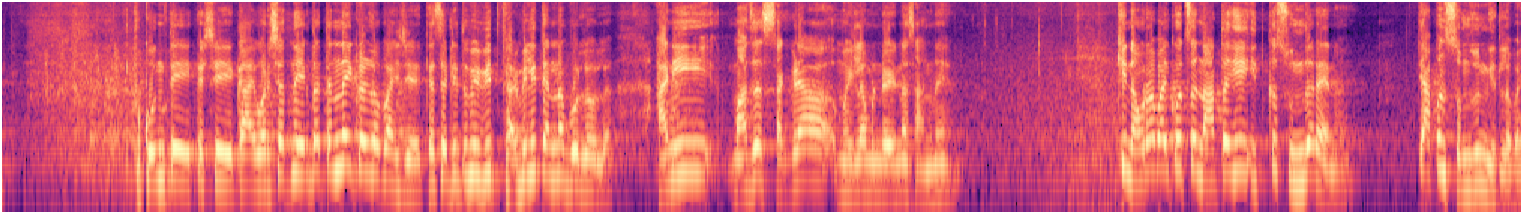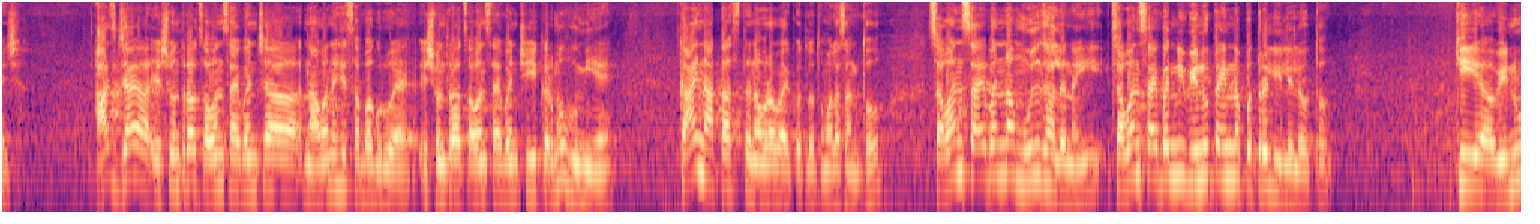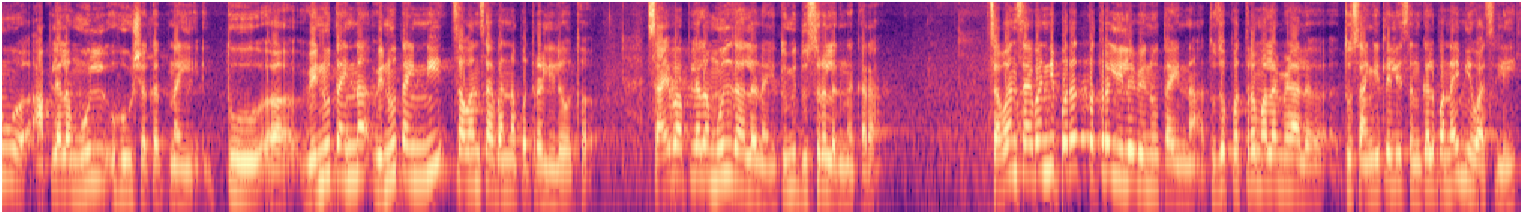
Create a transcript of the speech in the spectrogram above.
तू कोणते कसे काय वर्षातनं एकदा त्यांनाही कळलं पाहिजे. त्यासाठी तुम्ही विथ फॅमिली त्यांना बोलवलं. आणि माझं सगळ्या महिला मंडळींना सांगणं आहे की नवरा बायकोचं नातं हे इतकं सुंदर आहे ना ते आपण समजून घेतलं पाहिजे. आज ज्या यशवंतराव चव्हाण साहेबांच्या नावानं हे सभागृह आहे यशवंतराव चव्हाण साहेबांची ही कर्मभूमी आहे काय नातं असतं नवरा बायकोतलं तुम्हाला सांगतो? चव्हाण साहेबांना मूल झालं नाही चव्हाण साहेबांनी वेणुताईंना पत्र लिहिलेलं होतं की वेणू आपल्याला मूल होऊ शकत नाही तू अ, वेणुताईंना वेणुताईंनी चव्हाण साहेबांना पत्र लिहिलं होतं. साहेब आपल्याला मूल झालं नाही तुम्ही दुसरं लग्न करा. चव्हाण साहेबांनी परत पत्र लिहिलं वेणुताईंना तुझं पत्र मला मिळालं तू सांगितलेली संकल्पनाही मी वाचली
